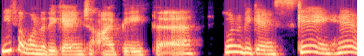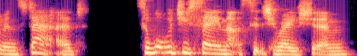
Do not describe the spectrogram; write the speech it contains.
You don't want to be going to Ibiza. You want to be going skiing here instead. So, what would you say in that situation?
